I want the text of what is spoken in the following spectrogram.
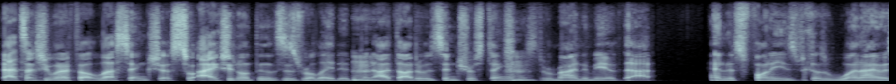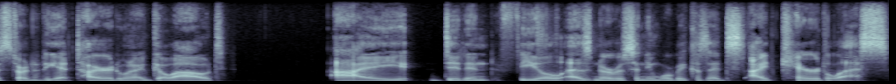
That's actually when I felt less anxious. So I actually don't think this is related, but Hmm. I thought it was interesting. It just reminded me of that. And it's funny is because when I was started to get tired when I'd go out, I didn't feel as nervous anymore because I'd, I cared less.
